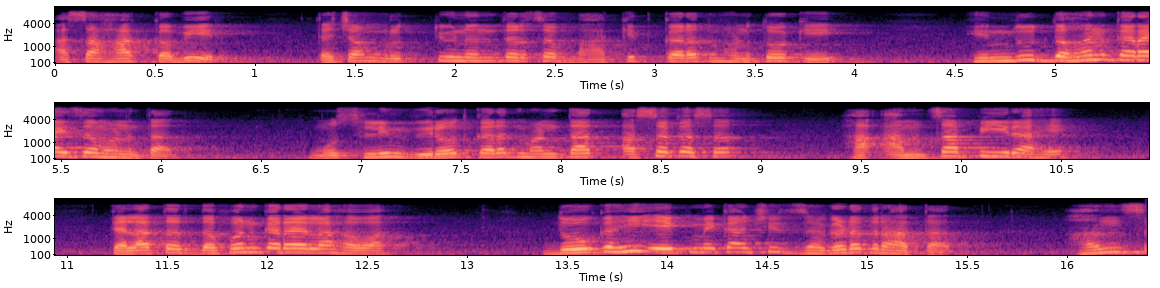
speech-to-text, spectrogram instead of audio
असा हा कबीर त्याच्या मृत्यूनंतरचं भाकीत करत म्हणतो की हिंदू दहन करायचं म्हणतात मुस्लिम विरोध करत म्हणतात असं कसं? हा आमचा पीर आहे त्याला तर दफन करायला हवा. दोघंही एकमेकांशी झगडत राहतात. हंस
